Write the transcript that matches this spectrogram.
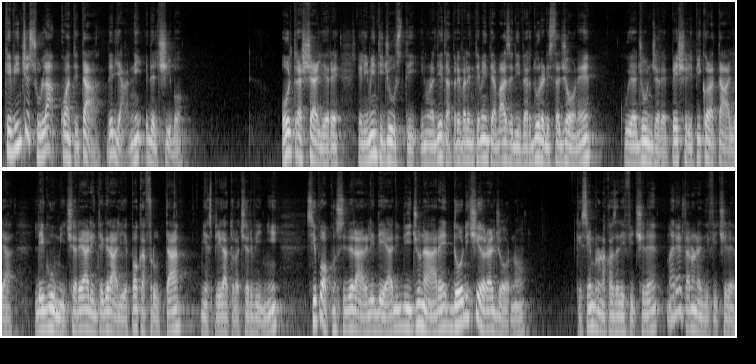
che vince sulla quantità degli anni e del cibo. Oltre a scegliere gli alimenti giusti in una dieta prevalentemente a base di verdure di stagione, cui aggiungere pesce di piccola taglia, legumi, cereali integrali e poca frutta, mi ha spiegato la Cervigni, si può considerare l'idea di digiunare 12 ore al giorno, che sembra una cosa difficile, ma in realtà non è difficile.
